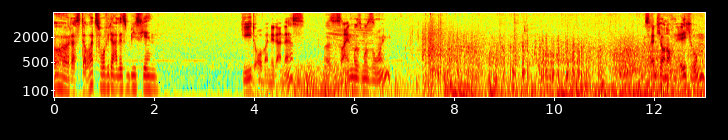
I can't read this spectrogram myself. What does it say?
So, das dauert zwar wieder alles ein bisschen. Geht aber nicht anders. Was sein muss, muss sein. Es rennt hier auch noch ein Elch rum.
